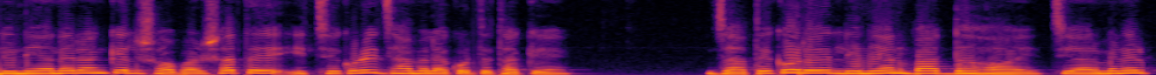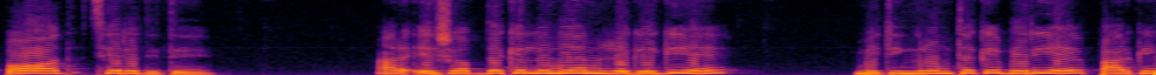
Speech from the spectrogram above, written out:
লিনিয়ানের আঙ্কেল সবার সাথে ইচ্ছে করেই ঝামেলা করতে থাকে, যাতে করে লিনিয়ান বাধ্য হয় চেয়ারম্যানের পদ ছেড়ে দিতে। আর এসব দেখে লিনিয়ান রেগে গিয়ে মিটিং রুম থেকে বেরিয়ে পার্কিং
